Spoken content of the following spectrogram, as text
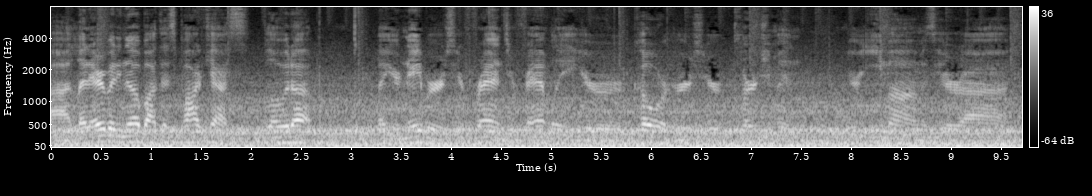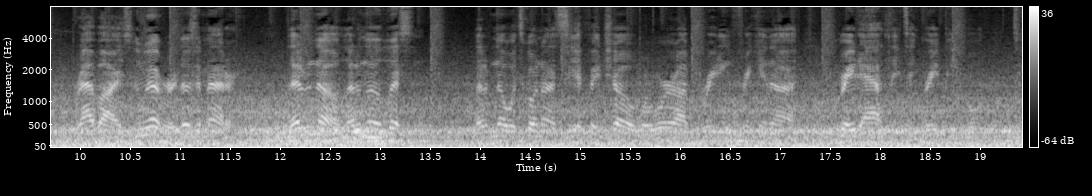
Uh, let everybody know about this podcast. Blow it up. Let your neighbors, your friends, your family, your coworkers, your clergymen, your imams, your uh, rabbis, whomever, it doesn't matter. Let them know. Let them know listen. Let them know what's going on at CFHO, where we're uh, breeding freaking uh, great athletes and great people to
